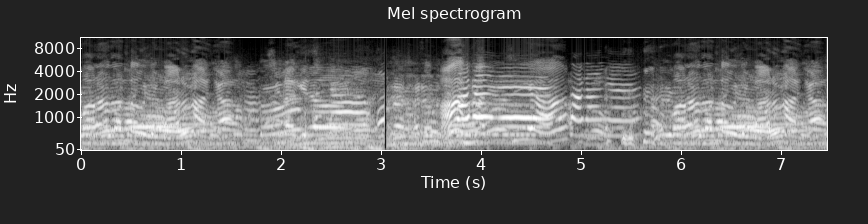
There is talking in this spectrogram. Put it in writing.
말하다고 이제 말은 아니야. 지나기는. 아 마티야. 사랑해. 말하다고 이제 말은 아니야.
